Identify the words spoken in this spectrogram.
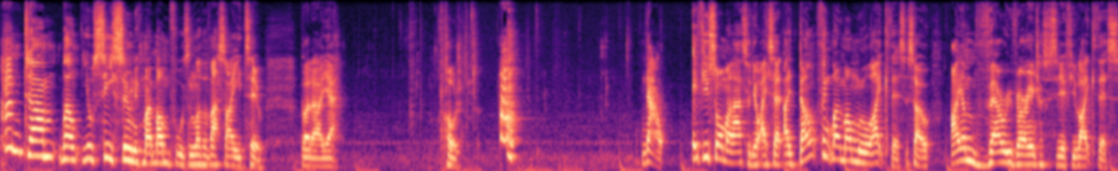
and um, well, you'll see soon if my mum falls in love with acai too. But uh, yeah, hold. Now, if you saw my last video, I said I don't think my mum will like this, so I am very, very interested to see if you like this.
